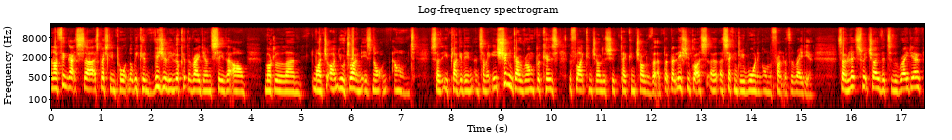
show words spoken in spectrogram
And I think that's uh, especially important that we can visually look at the radio and see that our model, um, my, uh, your drone is not armed so that you plug it in and something. It shouldn't go wrong because the flight controllers should take control of it, but, but at least you've got a, a secondary warning on the front of the radio. So let's switch over to the radio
